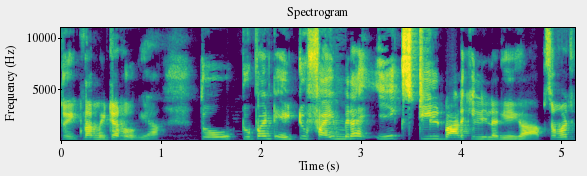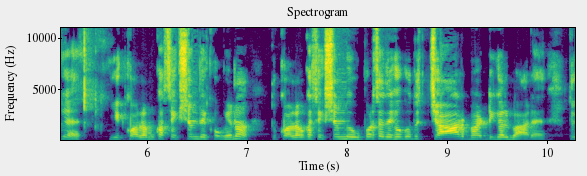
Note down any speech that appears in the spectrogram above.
तो इतना मीटर हो गया। तो 2.825 मेरा एक स्टील बार के लिए लगेगा, आप समझ गए? ये कॉलम का सेक्शन देखोगे ना तो कॉलम का सेक्शन में ऊपर से देखोगे तो चार वर्टिकल बार है। तो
